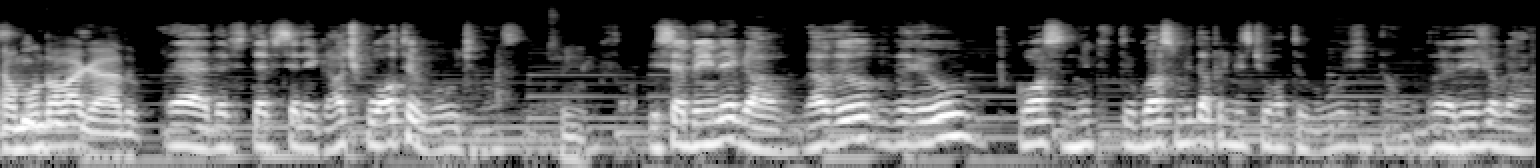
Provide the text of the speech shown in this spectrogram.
É um mundo alagado. É, deve, deve ser legal. Tipo Walter Road, nossa. Sim. Isso é bem legal. Eu, eu, eu gosto muito, eu gosto muito da premissa de Walter Road, então adoraria jogar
